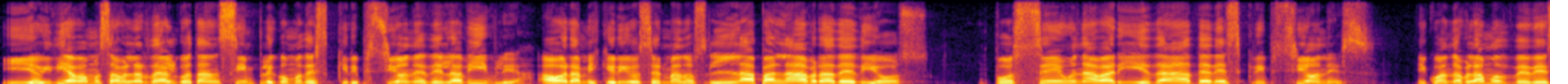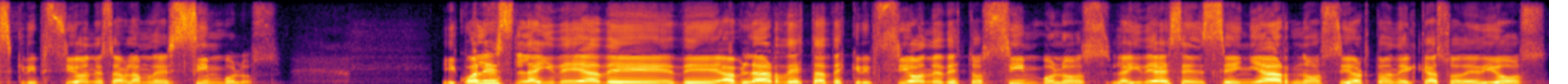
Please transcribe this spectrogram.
Y hoy día vamos a hablar de algo tan simple como descripciones de la Biblia. Ahora, mis queridos hermanos, la palabra de Dios posee una variedad de descripciones. Y cuando hablamos de descripciones, hablamos de símbolos. ¿Y cuál es la idea de, de, hablar de estas descripciones, de estos símbolos? La idea es enseñarnos, ¿cierto? En el caso de Dios,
